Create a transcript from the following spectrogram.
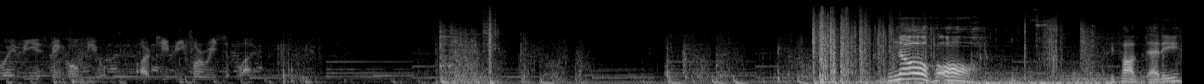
UAV is bingo fuel. RTB for resupply. No! Oh! He popped Daddy.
